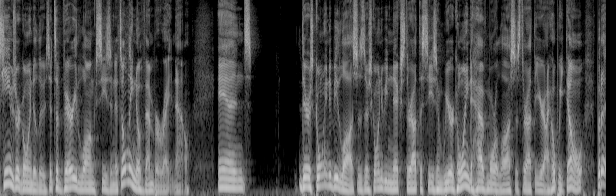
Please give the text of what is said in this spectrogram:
teams are going to lose. It's a very long season. It's only November right now. And there's going to be losses. There's going to be nicks throughout the season. We are going to have more losses throughout the year. I hope we don't, but uh,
